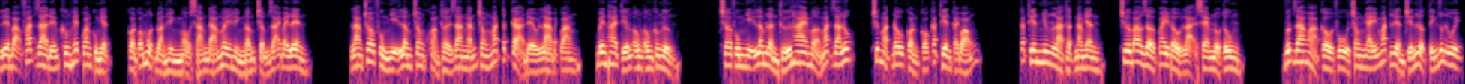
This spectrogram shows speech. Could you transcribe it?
liền bạo phát ra đến không hết quang cùng nhiệt, còn có một đoàn hình màu xám đám mây hình nấm chậm rãi bay lên làm cho phùng nhị lâm trong khoảng thời gian ngắn trong mắt tất cả đều là bạch quang bên hai tiếng ông ông không ngừng chờ phùng nhị lâm lần thứ hai mở mắt ra lúc trước mặt đâu còn có cắt thiên cái bóng cắt thiên nhưng là thật nam nhân chưa bao giờ quay đầu lại xem nổ tung vứt ra hỏa cầu phù trong nháy mắt liền chiến lược tính rút lui,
